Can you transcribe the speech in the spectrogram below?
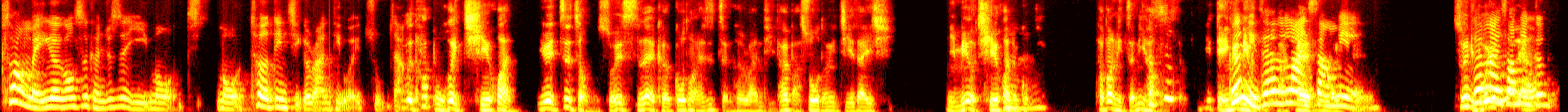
创每一个公司可能就是以某某特定几个软体为主这样？不，它不会切换，因为这种所谓 Slack 沟通还是整合软体，它会把所有东西接在一起，你没有切换的过程，嗯、它帮你整理好。可是你点一个，可是你在 Line 上面，所以你在 Line 上面跟。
